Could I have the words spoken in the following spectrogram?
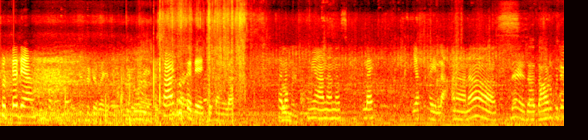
सुट्टे द्या. साठ रुपये द्यायचे त्यांना. चला मी अनानस घेतलाय या खायला. अनानस. दहा रुपये.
